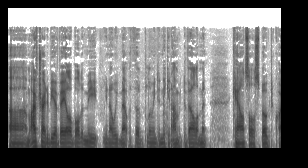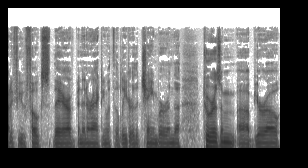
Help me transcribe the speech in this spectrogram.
Um, I've tried to be available to meet. You know, we've met with the Bloomington Economic Development Council, spoke to quite a few folks there. I've been interacting with the leader of the chamber and the tourism uh, bureau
